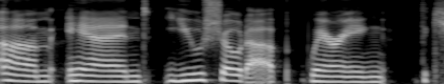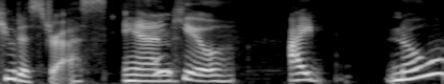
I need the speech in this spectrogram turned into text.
um, and you showed up wearing the cutest dress, and Thank you. I know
